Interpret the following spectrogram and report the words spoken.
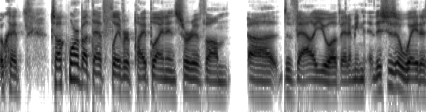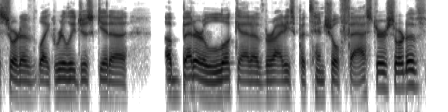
Okay, talk more about that flavor pipeline and sort of um, uh, the value of it. I mean, this is a way to sort of like really just get a a better look at a variety's potential faster, sort of.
